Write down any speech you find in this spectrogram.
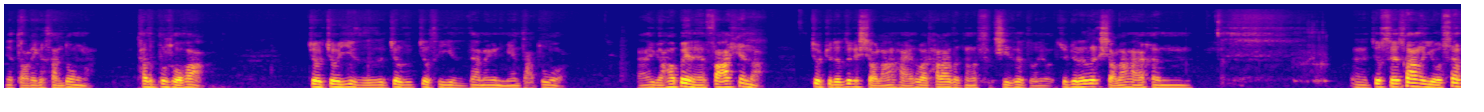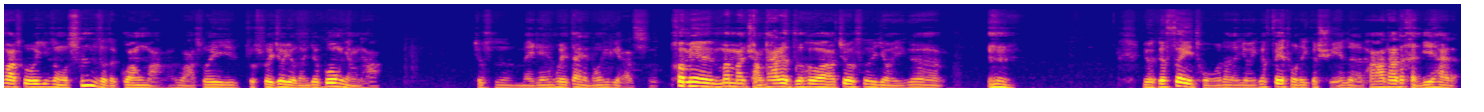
也找了一个山洞嘛。他是不说话，就就一直就是就是一直在那个里面打坐，哎，然后被人发现了，就觉得这个小男孩是吧？他那时候可能十七岁左右，就觉得这个小男孩很。嗯，就身上有散发出一种圣者的光芒，是吧？所以就所以就有人就供养他，就是每天会带点东西给他吃。后面慢慢传开了之后啊，就是有一个 有一个吠陀的，有一个吠陀的一个学者，他他是很厉害的，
